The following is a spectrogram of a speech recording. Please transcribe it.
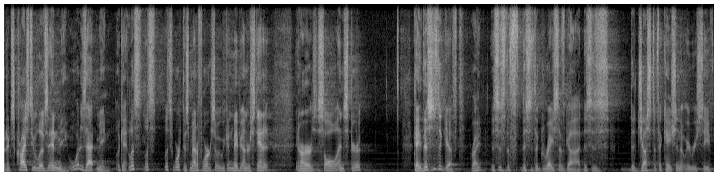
but it's Christ who lives in me. What does that mean? Okay, let's, let's, let's work this metaphor so we can maybe understand it in our soul and spirit. Okay, this is the gift, right? This is the, this is the grace of God. This is the justification that we receive.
